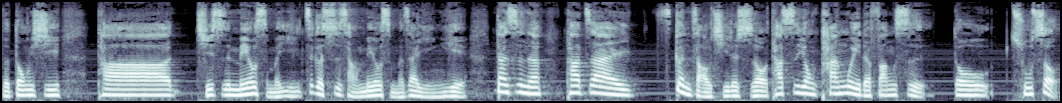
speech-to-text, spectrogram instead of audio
的东西它其实没有什么营，这个市场没有什么在营业。但是呢，它在更早期的时候，它是用摊位的方式都出售，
